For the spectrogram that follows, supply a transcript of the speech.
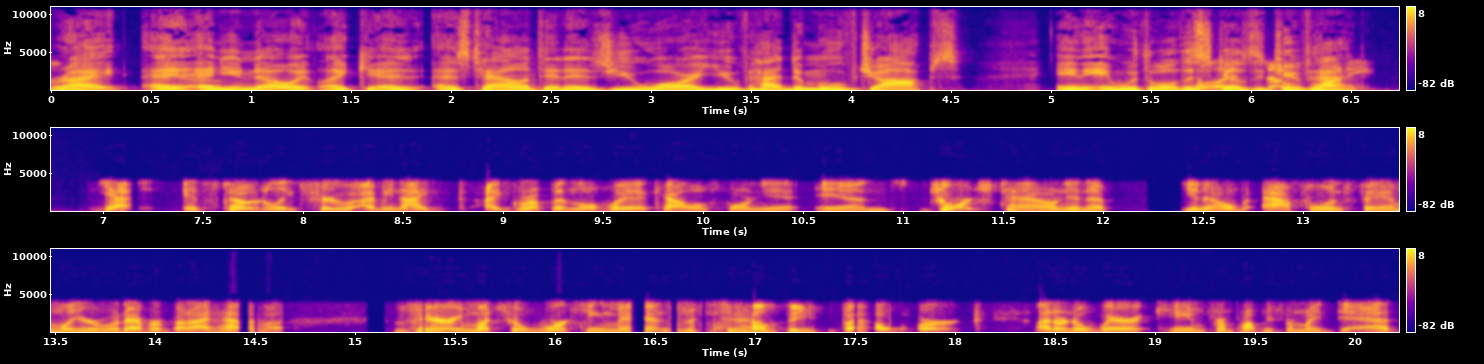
right? And, yeah. and you know it. Like as, as, talented as you are, you've had to move jobs, and, and with all the well, skills that so you've funny. had. Yeah, it's totally true. I mean, I I grew up in La Jolla, California, and Georgetown in a you know affluent family or whatever, but I have a very much a working man's mentality about work. I don't know where it came from, probably from my dad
